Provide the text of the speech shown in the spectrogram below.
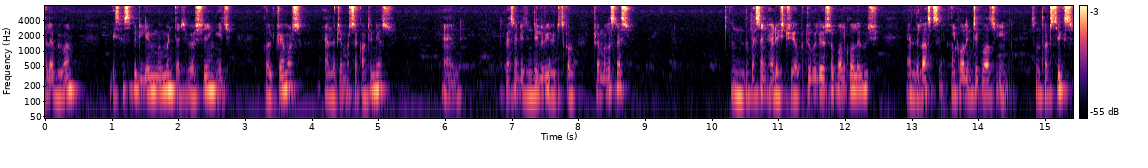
Hello everyone. The specific limb movement that you are seeing is called tremors and the tremors are continuous and the patient is in delirium it is called tremulousness. And the patient had a history of two years of alcohol abuse and the last alcohol intake was in some 36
